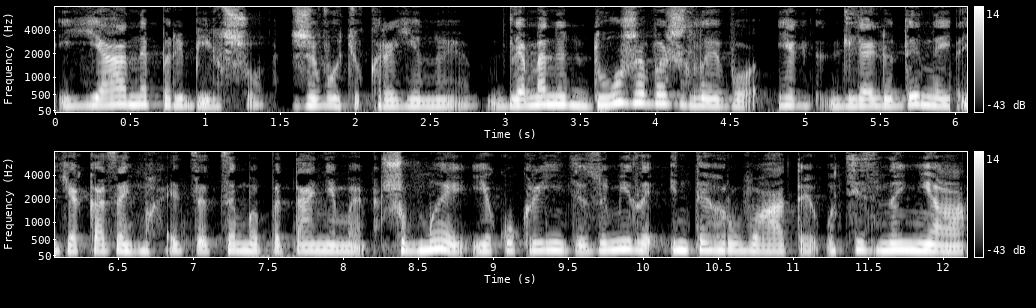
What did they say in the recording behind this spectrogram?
я не перебільшу, живуть Україною. Для мене дуже важливо, як для людини, яка займається цими питаннями, щоб ми, як українці, зуміли інтегрувати оці знання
